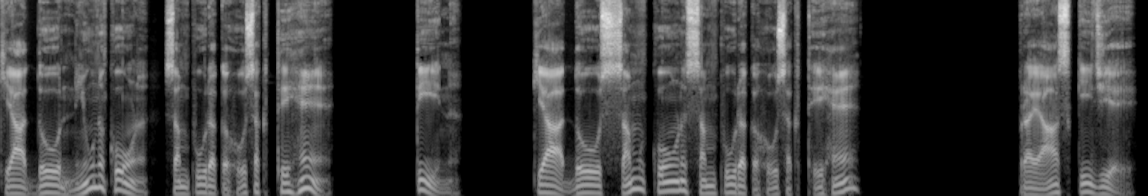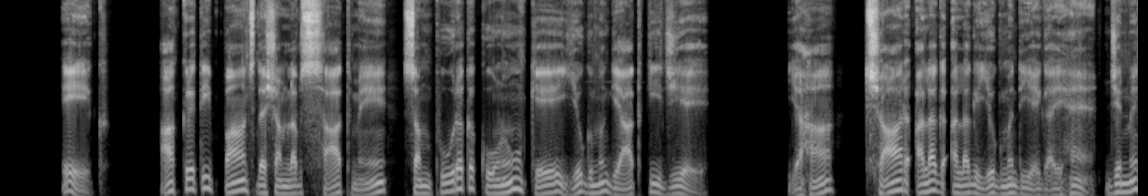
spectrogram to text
क्या दो न्यून कोण संपूरक हो सकते हैं? तीन। क्या दो समकोण संपूरक हो सकते हैं? प्रयास कीजिए। एक। आकृति पाँच दशमलव सात में संपूरक कोणों के युग्म ज्ञात कीजिए। यहाँ चार अलग अलग युग्म दिए गए हैं, जिनमें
